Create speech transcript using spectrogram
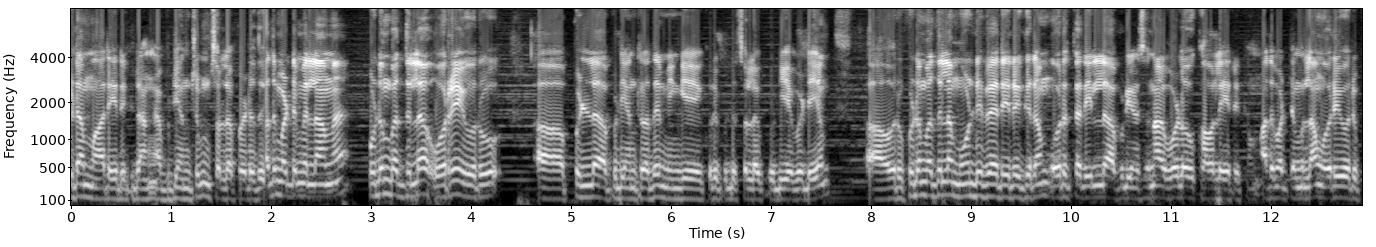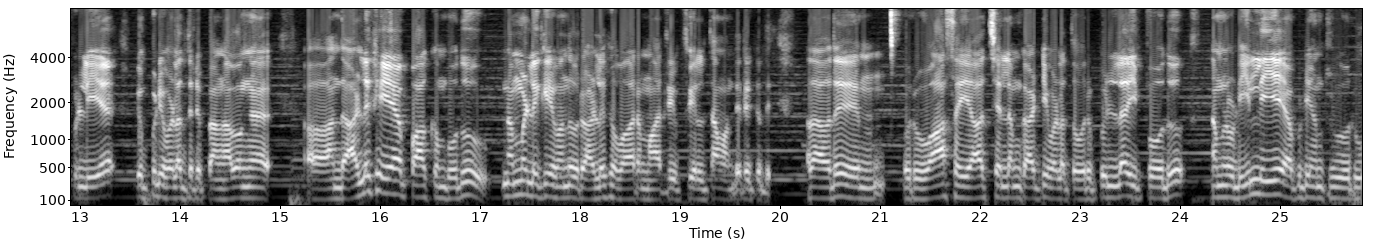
இடம் மாறி இருக்கிறாங்க அப்படின்றும் சொல்லப்படுது. அது மட்டும் இல்லாம குடும்பத்துல ஒரே ஒரு பிள்ளை அப்படின்றது இங்கே குறிப்பிட்டு சொல்லக்கூடிய விடயம். ஒரு குடும்பத்துல மூன்று பேர் இருக்கிறோம். ஒருத்தர் இல்லை அப்படின்னு சொன்னால் இவ்வளவு கவலை இருக்கும். அது மட்டும் இல்லாமல் ஒரே ஒரு பிள்ளையை எப்படி வளர்த்துருப்பாங்க? அவங்க அந்த அழுகையை பார்க்கும்போது நம்மளுக்கே வந்து ஒரு அழுக வார மாதிரி ஃபீல் தான் வந்து இருக்குது அதாவது ஒரு வாசையா செல்லம் காட்டி வளர்த்த ஒரு பிள்ளை இப்போது நம்மளோட இல்லையே அப்படின்ற ஒரு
